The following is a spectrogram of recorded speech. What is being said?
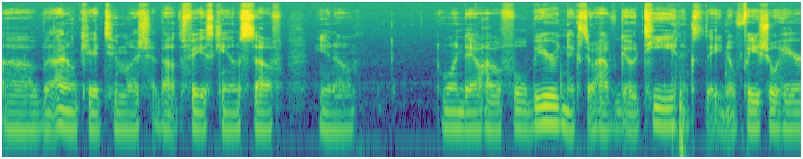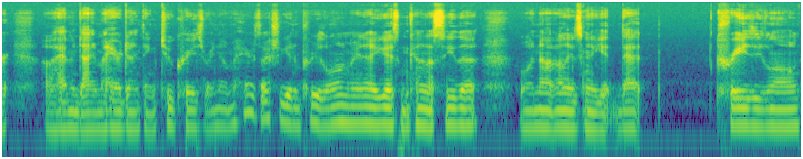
Uh, but I don't care too much about the face cam stuff. You know, one day I'll have a full beard, next day I'll have a goatee, next day no facial hair. Uh, I haven't dyed my hair, done anything too crazy right now. My hair is actually getting pretty long right now. You guys can kind of see that. Well, not only is going to get that crazy long,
